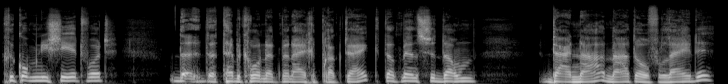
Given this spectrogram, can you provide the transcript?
gecommuniceerd wordt... dat, dat heb ik gewoon uit mijn eigen praktijk... dat mensen dan daarna, na het overlijden...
